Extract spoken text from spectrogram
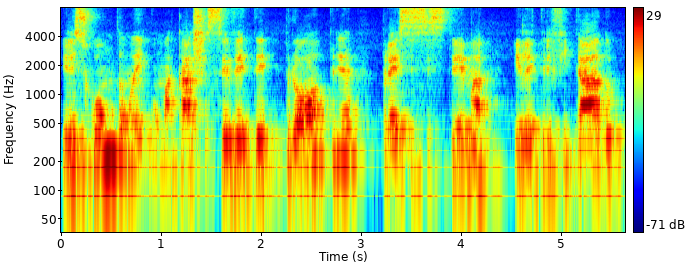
eles contam aí com uma caixa CVT própria para esse sistema eletrificado.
